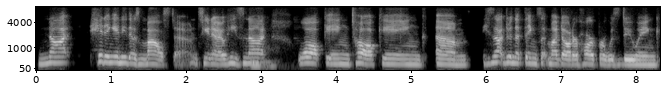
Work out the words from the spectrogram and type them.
not hitting any of those milestones. You know, he's not Mhm. walking, talking. Um, he's not doing the things that my daughter Harper was doing.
